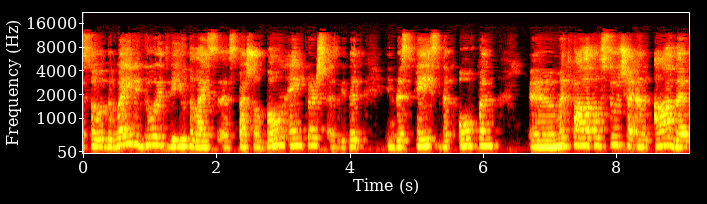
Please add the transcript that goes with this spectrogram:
So the way we do it, we utilize uh, special bone anchors, as we did in this case, that open uh, mid-palatal suture and other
